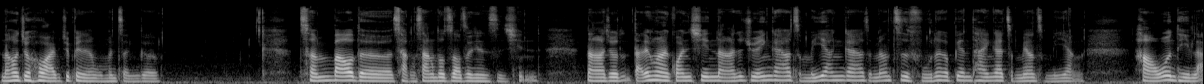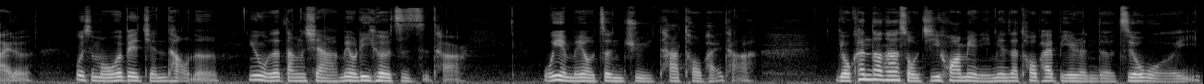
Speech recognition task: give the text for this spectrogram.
然后就后来就变成我们整个承包的厂商都知道这件事情。那就打电话来关心呐，就觉得应该要怎么样，应该要怎么样制服那个变态，应该怎么样怎么样。好，问题来了，为什么我会被检讨呢？因为我在当下没有立刻制止他，我也没有证据他偷拍他，有看到他手机画面里面在偷拍别人的只有我而已，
